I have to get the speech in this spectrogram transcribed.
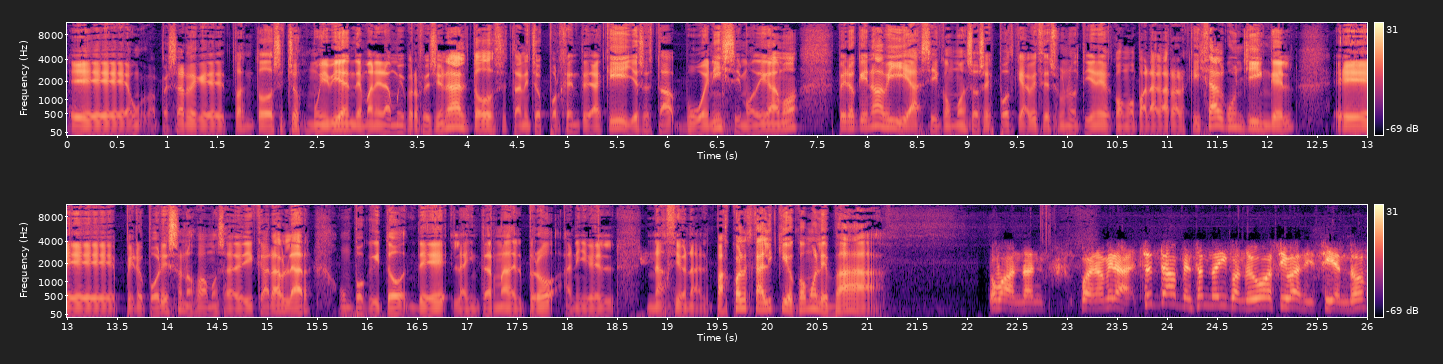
eh, a pesar de que están todos hechos muy bien, de manera muy profesional, todos están hechos por gente de aquí y eso está buenísimo, digamos, pero que no había así como esos spots que a veces uno tiene como para agarrar. Quizá algún jingle, eh, pero por eso nos vamos a dedicar a hablar un poquito de la interna del PRO a nivel nacional. Pascual Caliquio, ¿cómo les va? ¿Cómo andan? Bueno, mira, yo estaba pensando ahí cuando vos ibas diciendo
